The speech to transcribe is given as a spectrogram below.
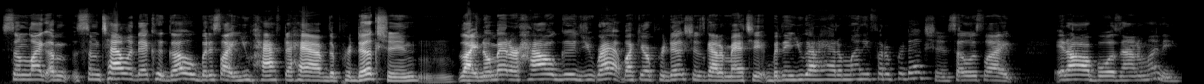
some like um, some talent that could go, but it's like you have to have the production. Like no matter how good you rap, like your production's got to match it, but then you got to have the money for the production. So it's like it all boils down to money.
